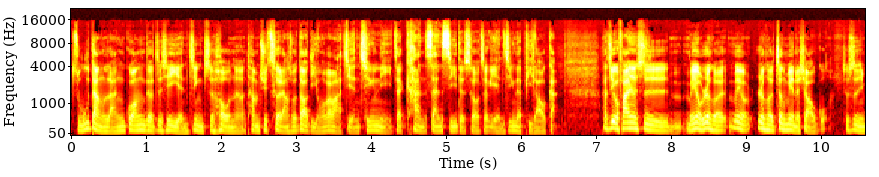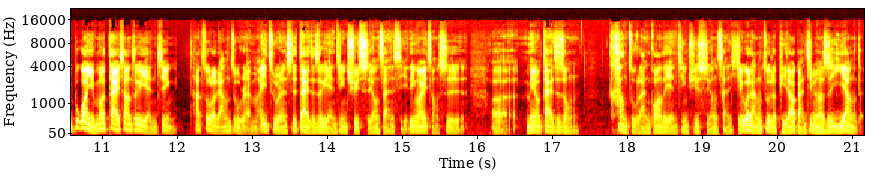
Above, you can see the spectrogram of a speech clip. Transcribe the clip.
阻挡蓝光的这些眼镜之后呢，他们去测量说到底有没有办法减轻你在看三 C 的时候这个眼睛的疲劳感。那结果发现是没有任何没有任何正面的效果，就是你不管有没有戴上这个眼镜，他做了两组人嘛，一组人是戴着这个眼镜去使用三 C，另外一种是呃没有戴这种抗阻蓝光的眼镜去使用三 C，结果两组的疲劳感基本上是一样的。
